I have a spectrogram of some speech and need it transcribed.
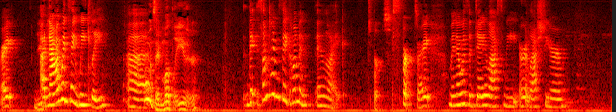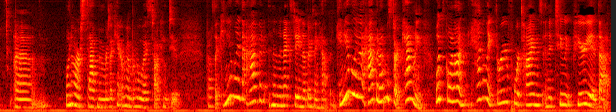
right? Uh, now I wouldn't say weekly. I Uh, wouldn't say monthly either. they, sometimes they come in, in like Spurts. spurts, right? I mean, there was a day last week or last year. Um, one of our staff members, I can't remember who I was talking to, but I was like, "Can you believe that happened?" And then the next day, another thing happened. Can you believe that happened? I'm gonna start counting. What's going on? It happened like three or four times in a two week period. That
